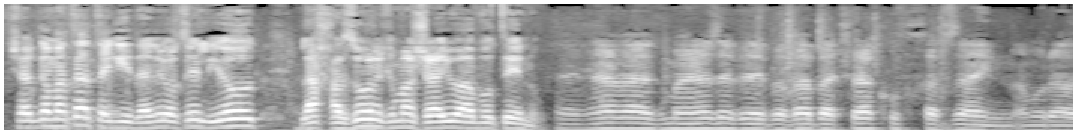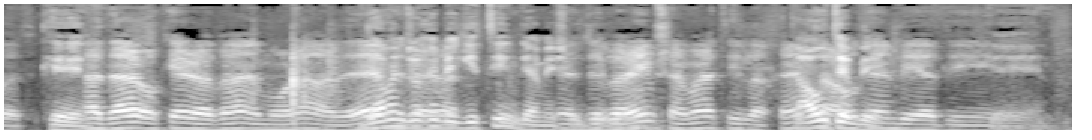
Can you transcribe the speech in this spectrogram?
עכשיו גם אתה תגיד, אני רוצה להיות, לחזור לכמה שהיו אבותינו. הגמרא זה בבבא בתרא קכ"ז עמוד א'. כן. הדר עוקר רבה אמורה עליה. גם אני זוכר. בגיטין גם יש את זה. לא? דברים שאמרתי לכם, טעות טעות בי. אין בידי. כן.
